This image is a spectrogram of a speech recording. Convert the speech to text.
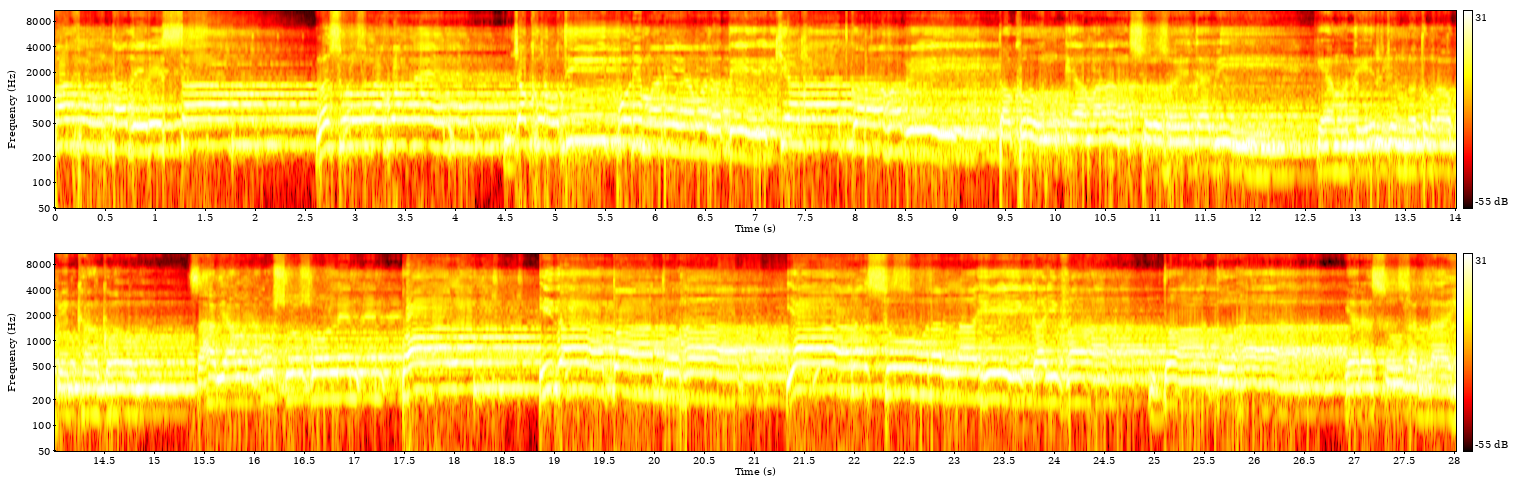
ফান্তাদের সাব রসুল্লাহ বললেন, যখন অধিক পরিমাণে আমানতের হবে তখন কেয়ামাত শুরু হয়ে যাবি, কেয়ামতের জন্য তোমরা অপেক্ষা করো। সাহাবি আমার প্রশ্ন করলেন বলাম ইদা তোহা ইয়া রাসূলুল্লাহ, কাইফা দাতুহা ইয়া রাসূলুল্লাহ।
